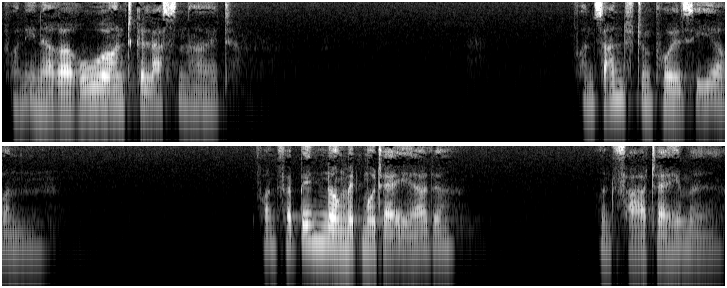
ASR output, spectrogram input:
von innerer Ruhe und Gelassenheit, von sanftem Pulsieren, von Verbindung mit Mutter Erde und Vater Himmel.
